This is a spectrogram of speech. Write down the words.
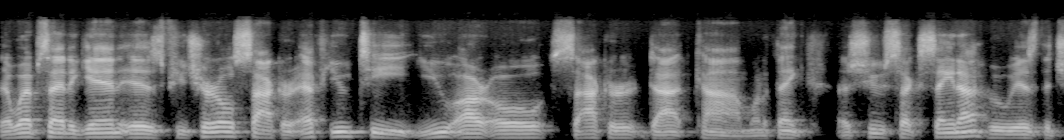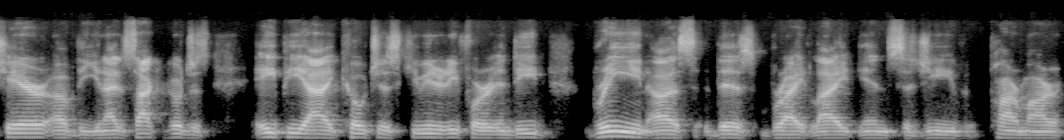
That website again is Futuro Soccer, F U T U R O soccer.com. I want to thank Ashu Saxena, who is the chair of the United Soccer Coaches API Coaches Community, for indeed bringing us this bright light in Sanjeev Parmar.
